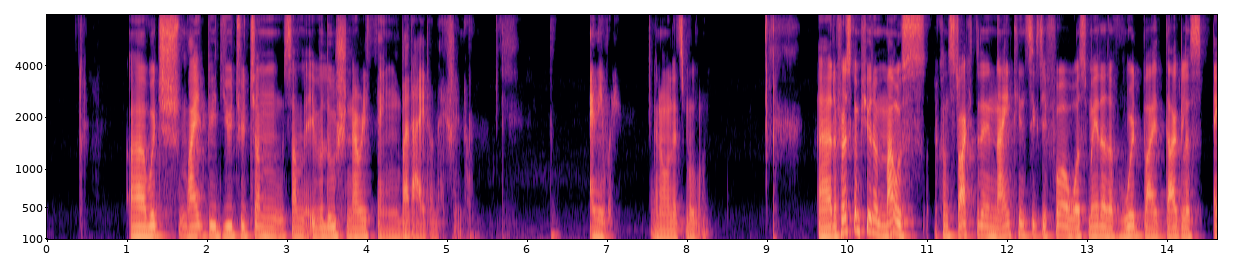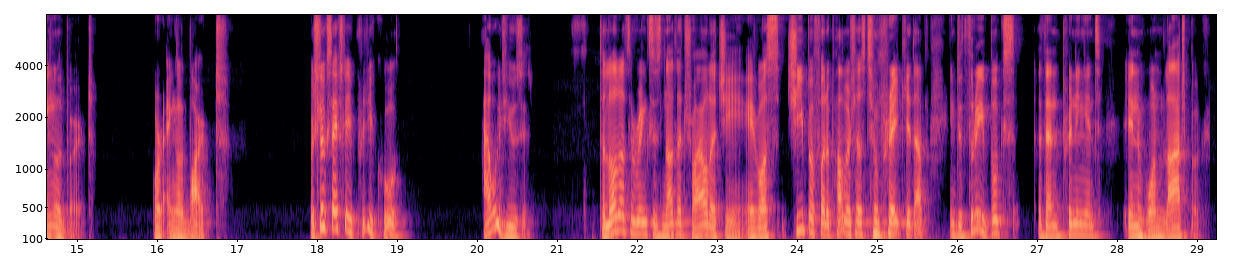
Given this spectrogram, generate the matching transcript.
Uh, which might be due to some, some evolutionary thing, but I don't actually know. Anyway, you know, let's move on. Uh, the first computer mouse constructed in 1964 was made out of wood by Douglas Engelbart, or Engelbart, which looks actually pretty cool. I would use it. The Lord of the Rings is not a trilogy. It was cheaper for the publishers to break it up into three books than printing it in one large book.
